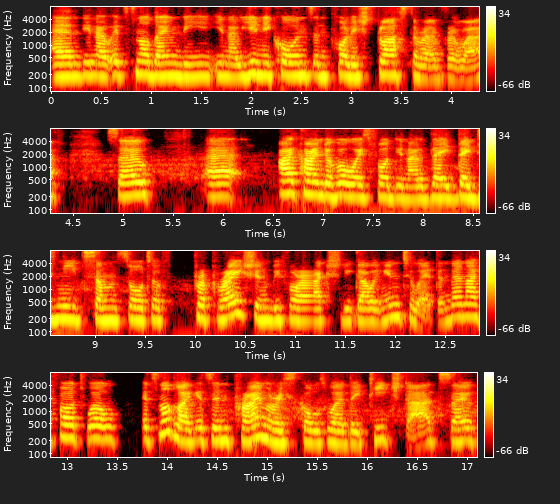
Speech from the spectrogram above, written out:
And you know it's not only you know unicorns and polished plaster everywhere so uh, I kind of always thought, you know, they they'd need some sort of preparation before actually going into it. And then I thought, well, it's not like it's in primary schools where they teach that. So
